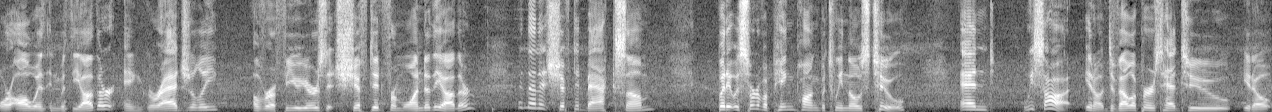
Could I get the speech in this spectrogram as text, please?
or all in with the other, and gradually, over a few years, it shifted from one to the other, and then it shifted back some. But it was sort of a ping pong between those two, and we saw it. You know, developers had to, you know,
